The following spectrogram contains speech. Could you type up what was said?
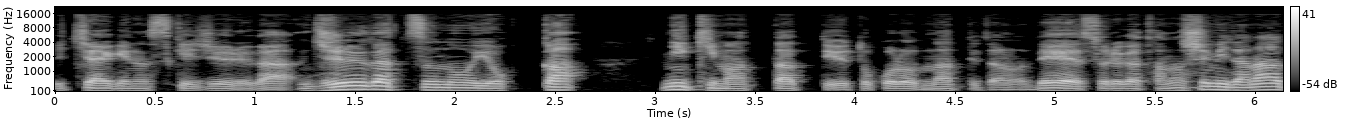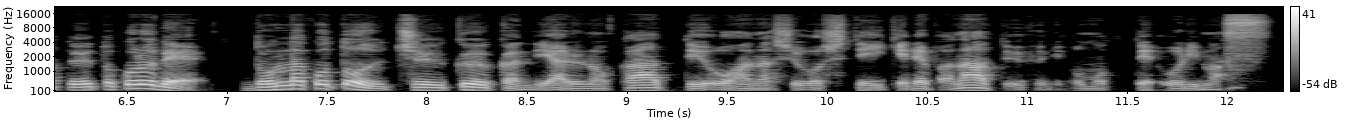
打ち上げのスケジュールが10月の4日に決まったっていうところになってたので、それが楽しみだなというところで、どんなことを宇宙空間でやるのかっていうお話をしていければなというふうに思っております。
